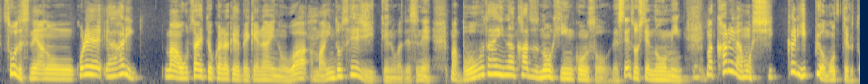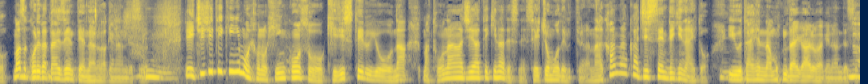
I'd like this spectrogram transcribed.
そうですね。あの、これ、やはり、まあ、押さえておかなければいけないのは、まあ、インド政治っていうのがですね、まあ、膨大な数の貧困層ですね、そして農民。まあ、彼らもしっかり一票を持ってると。まずこれが大前提になるわけなんです。で、一時的にもその貧困層を切り捨てるような、まあ、東南アジア的なですね、成長モデルっていうのがなかなか実践できないという大変な問題があるわけなんです。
